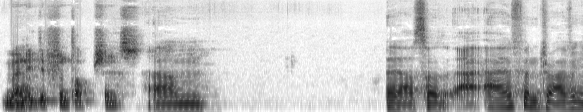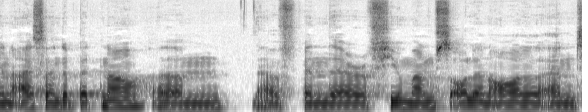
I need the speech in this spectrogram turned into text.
many yeah. different options. Um, yeah, so I, have been driving in Iceland a bit now. Um, I've been there a few months all in all, and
